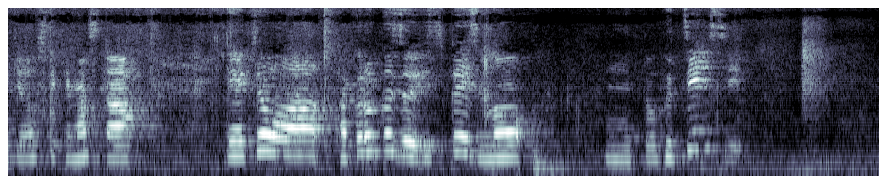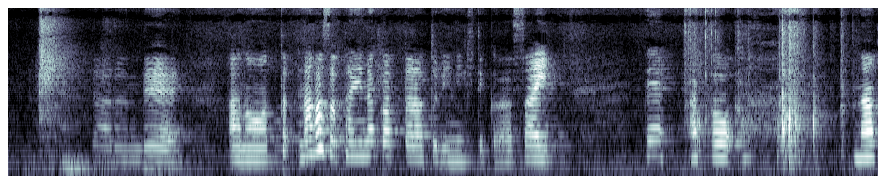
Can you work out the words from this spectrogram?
勉強してきました。で今日は161ページの、えー、と縁石ってあるんであの長さ足りなかったら取りに来てください。であとナッ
